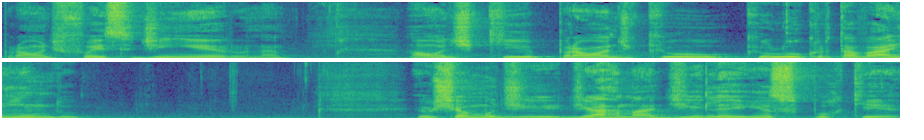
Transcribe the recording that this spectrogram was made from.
Para onde foi esse dinheiro, né? Aonde que, para onde que o, que o lucro estava indo? Eu chamo de, de armadilha isso porque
